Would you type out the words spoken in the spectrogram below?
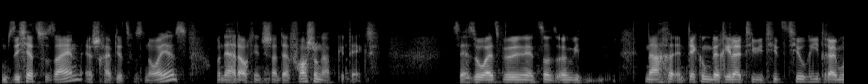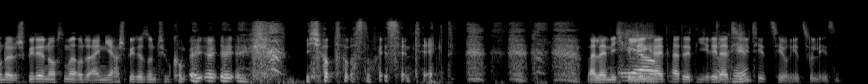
um sicher zu sein, er schreibt jetzt was Neues und er hat auch den Stand der Forschung abgedeckt. Ist ja so, als würde jetzt sonst irgendwie nach Entdeckung der Relativitätstheorie drei Monate später noch mal oder ein Jahr später so ein Typ kommt, ey, ey, ey, ich habe da was Neues entdeckt. Weil er nicht Gelegenheit ja, hatte, die Relativitätstheorie okay. zu lesen.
